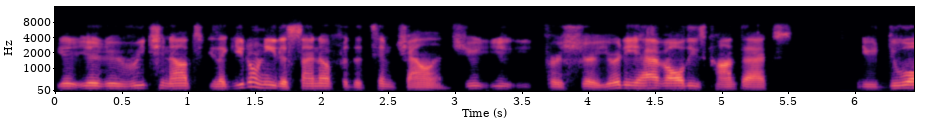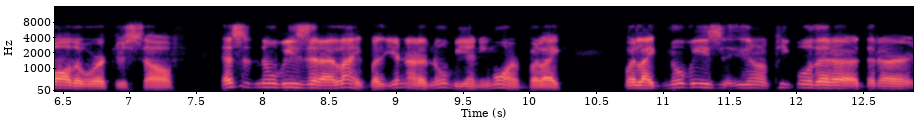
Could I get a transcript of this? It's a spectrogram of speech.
You're, you're reaching out to like you don't need to sign up for the Tim Challenge. You you for sure. You already have all these contacts. You do all the work yourself. That's the newbies that I like. But you're not a newbie anymore. But like, but like newbies, you know, people that are that are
